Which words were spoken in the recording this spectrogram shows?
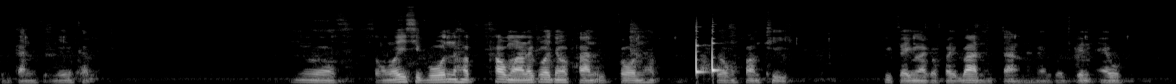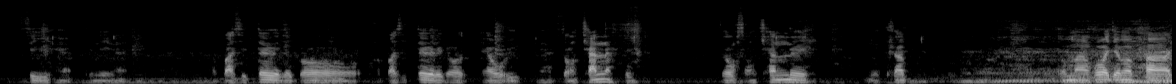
ถึงกันจุดนี้นะครับเมื่อ220โวลต์นะครับ เข้ามาแล้วก็จะมาผ่านอุปกรณ์ครับรองความถี่ที่ไฟมากับไฟบ้านต่างๆนะครับ ก็จะเป็น LC นะครับตัวนี้นะคาปาซิเตอร์แล้วก็คาปาซิเตอร์แล้วก็ L อีกนะครับสองชั้นนะผมก รองสองชั้นเลยนี่ครับ ต่อมาก็จะมาผ่าน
